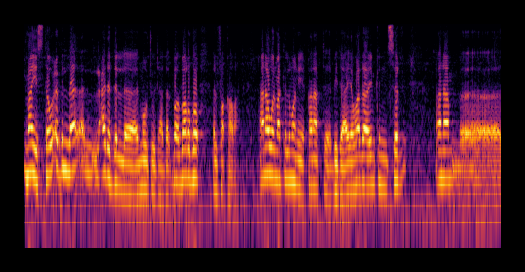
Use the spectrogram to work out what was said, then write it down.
ما يستوعب إلا العدد ال- الموجود هذا ب- برضو الفقرات. أنا أول ما كلموني قناة بداية وهذا يمكن سر. أنا آه،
